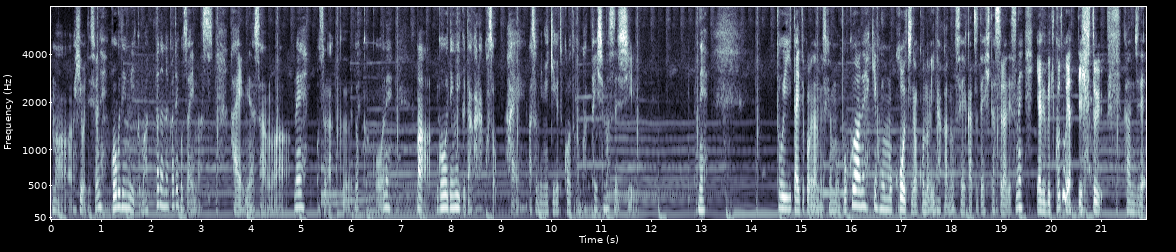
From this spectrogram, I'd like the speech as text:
まあ、日はですよね。ゴールデンウィーク真っ只中でございます。はい、皆さんはね、おそらくどっかこうね、まあ、ゴールデンウィークだからこそ、はい、遊びに行けるところとかもあったりしますし、ね。と言いたいところなんですけども、僕はね、基本もう高知のこの田舎の生活でひたすらですね、やるべきことをやっているという感じで、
